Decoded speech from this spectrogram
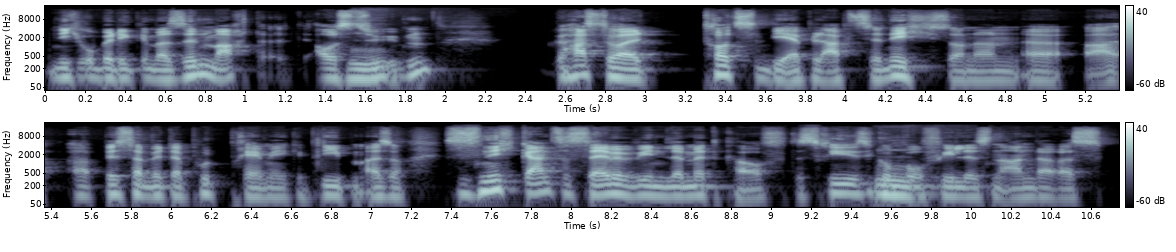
nicht unbedingt immer Sinn macht, auszuüben, mhm. hast du halt trotzdem die Apple-Aktie nicht, sondern äh, bist da mit der Put-Prämie geblieben. Also es ist nicht ganz dasselbe wie ein Limitkauf. Das Risikoprofil mhm. ist ein anderes.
